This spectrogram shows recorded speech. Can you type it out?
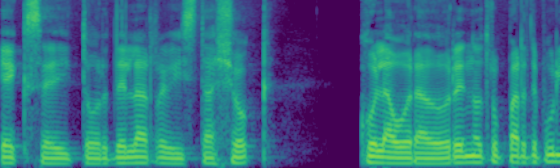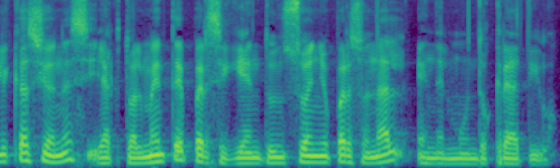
ex editor de la revista Shock, colaborador en otro par de publicaciones y actualmente persiguiendo un sueño personal en el mundo creativo.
